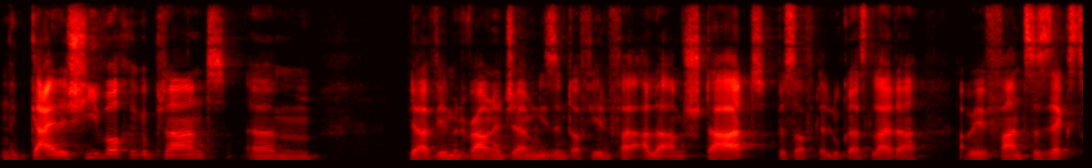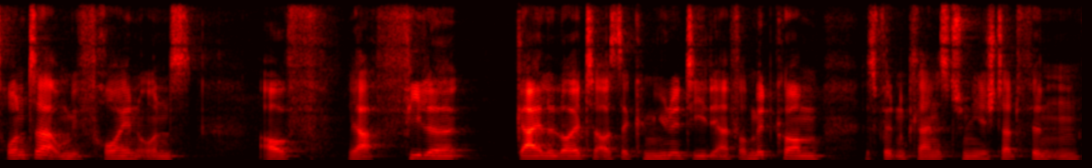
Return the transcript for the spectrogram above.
eine geile Skiwoche geplant. Ähm, ja, wir mit Round Germany sind auf jeden Fall alle am Start, bis auf der Lukas leider. Aber wir fahren zu sechs runter und wir freuen uns auf ja, viele geile Leute aus der Community, die einfach mitkommen. Es wird ein kleines Turnier stattfinden.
